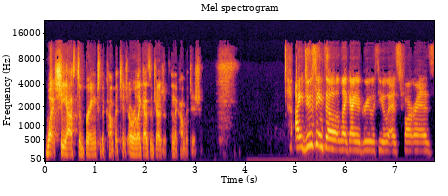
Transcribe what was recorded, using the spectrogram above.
what she has to bring to the competition or like as a judge in the competition. I do think though, like I agree with you as far as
